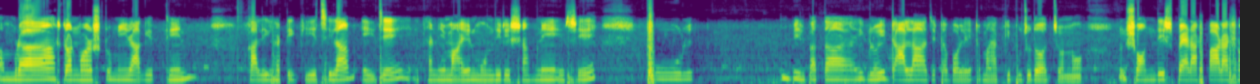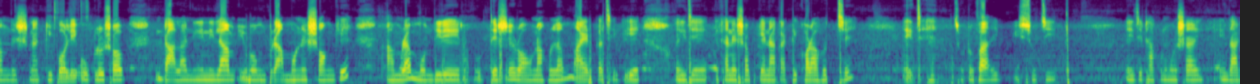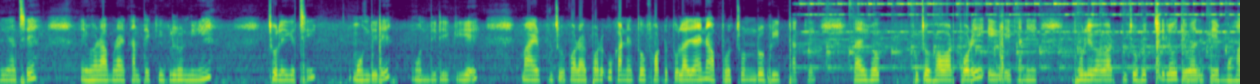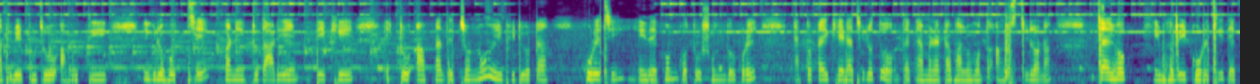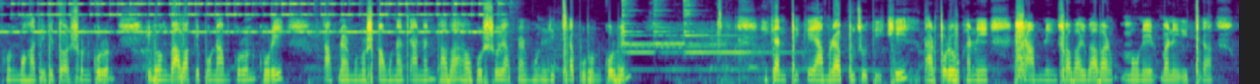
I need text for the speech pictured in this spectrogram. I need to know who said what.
Speaker 1: আমরা জন্মাষ্টমীর আগের দিন কালীঘাটে গিয়েছিলাম। এই যে এখানে মায়ের মন্দিরের সামনে এসে বেলপাতা, এগুলোই ডালা যেটা বলে, এটা মাকে পুজো দেওয়ার জন্য। সন্দেশ প্যাড়া পাড়া সন্দেশ না কি বলে, ওগুলো সব ডালা নিয়ে নিলাম এবং ব্রাহ্মণের সঙ্গে আমরা মন্দিরের উদ্দেশ্যে রওনা হলাম। মায়ের কাছে গিয়ে এই যে এখানে সব কেনাকাটি করা হচ্ছে। এই যে ছোটো ভাই বিশ্বজিৎ এই যে ঠাকুরমশাই এই দাঁড়িয়ে আছে। এবার আমরা এখান থেকে এগুলো নিয়ে চলে গেছি মন্দিরে। মন্দিরে গিয়ে মায়ের পুজো করার পর ওখানে তো ফটো তোলা যায় না, প্রচণ্ড ভিড় থাকে। তাই হোক পুজো হওয়ার পরে এই যে এখানে ভোলে বাবার পুজো হচ্ছিল দেবাদিদেব মহাদেবের পুজো আরতি এগুলো হচ্ছে। ওখানে একটু দাঁড়িয়ে দেখে একটু আপনাদের জন্য এই ভিডিওটা করেছি। এই দেখুন কত সুন্দর করে এতটাই ঘেরা ছিল তো, তাই ক্যামেরাটা ভালো মতো আসছিল না। যাই হোক এইভাবেই করেছি। দেখুন মহাদেবের দর্শন করুন এবং বাবাকে প্রণাম করুন করে আপনার মনস্কামনা জানান। বাবা অবশ্যই আপনার মনের ইচ্ছা পূরণ করবেন। এখান থেকে আমরা পুজো দেখে তারপরে ওখানে সামনেই সবাই বাবার মনের মানে ইচ্ছা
